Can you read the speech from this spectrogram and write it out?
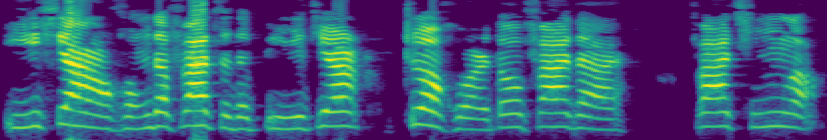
一向红的发紫的鼻尖儿，这会儿都发的发青了。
